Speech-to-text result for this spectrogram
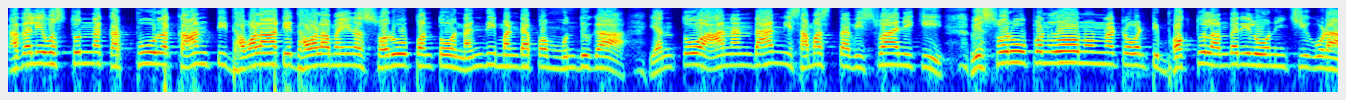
కదలి వస్తున్న కర్పూర కాంతి ధవళాతి ధవళమైన స్వరూపంతో నంది మండపం ముందుగా ఎంతో ఆనందాన్ని సమస్త విశ్వానికి విశ్వరూపంలోనున్నటువంటి భక్తులందరిలో నుంచి కూడా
